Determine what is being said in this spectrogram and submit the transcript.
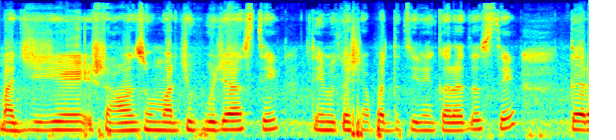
माझी जे श्रावण सोमवारची पूजा असते ते मी कशा पद्धतीने करत असते. तर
